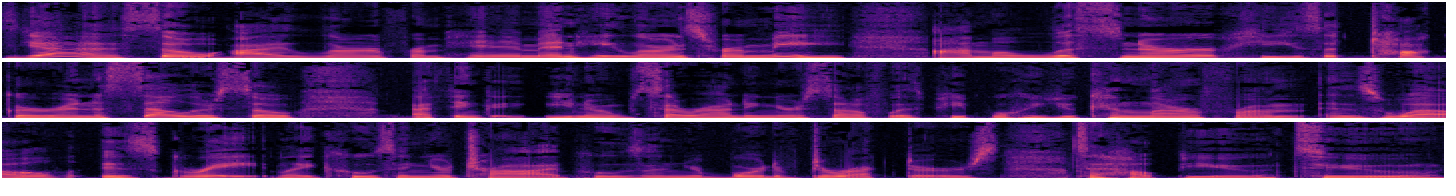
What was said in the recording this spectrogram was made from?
Yeah. So mm-hmm. I learn from him and he learns from me. I'm a listener. He's a talker and a seller. So I think, you know, surrounding yourself with people who you can learn from as well is great. Like who's in your tribe, who's in your board of directors to help you to,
